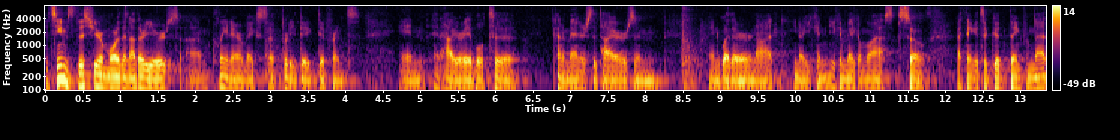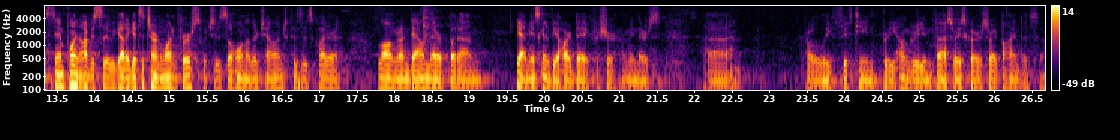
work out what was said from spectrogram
it seems this year more than other years, um, clean air makes a pretty big difference and, and how you're able to kind of manage the tires and, and whether or not you know you can you can make them last. So I think it's a good thing from that standpoint. Obviously, we got to get to turn one first, which is a whole other challenge because it's quite a long run down there. But um, yeah, I mean it's going to be a hard day for sure. I mean there's uh, probably 15 pretty hungry and fast race cars right behind us. So.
